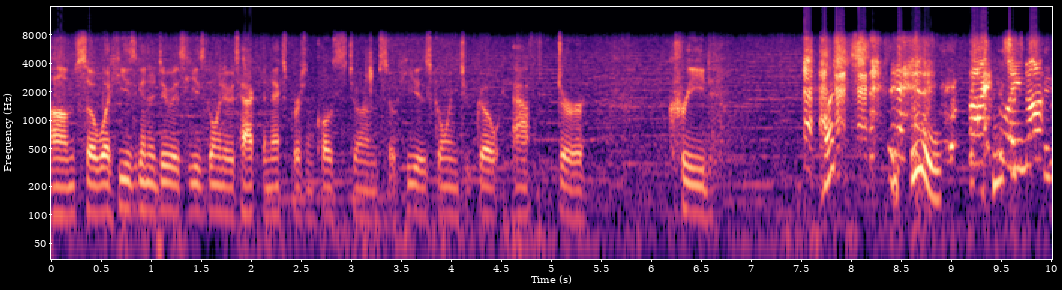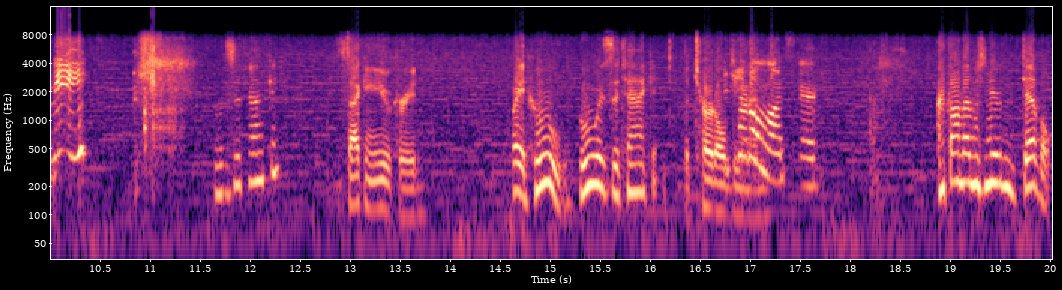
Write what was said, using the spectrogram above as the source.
Um, so what he's gonna do is he's going to attack the next person closest to him. So he is going to go after Creed. What? Who? Finally, not me. Who's attacking? It's attacking you, Creed. Wait, who? Who is attacking? The turtle The demon. turtle monster. I thought I was near the devil.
